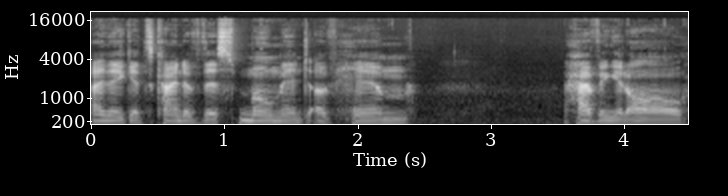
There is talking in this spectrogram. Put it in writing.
I think it's kind of this moment of him having it all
